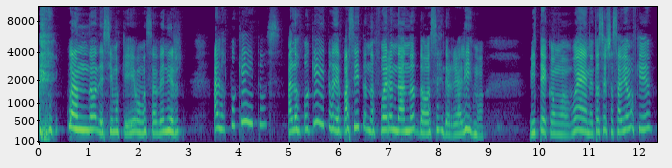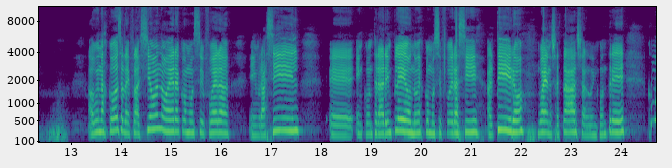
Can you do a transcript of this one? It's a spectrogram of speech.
cuando decimos que íbamos a venir, a los poquitos, a los poquitos, despacito, nos fueron dando dosis de realismo. ¿Viste? Como, bueno, entonces ya sabíamos que algunas cosas, la inflación no era como si fuera en Brasil, eh, encontrar empleo no es como si fuera así al tiro, bueno, ya está, ya lo encontré. Como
